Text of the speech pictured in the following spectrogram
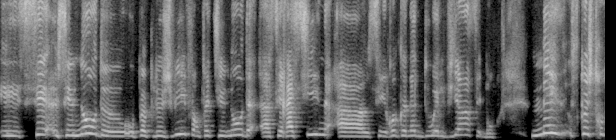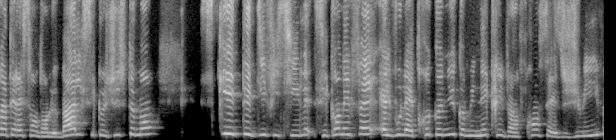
et c'est une ode au peuple juif, en fait, c'est une ode à ses racines, à reconnaître d'où elle vient, c'est bon. Mais ce que je trouve intéressant dans le bal, c'est que justement, ce qui était difficile, c'est qu'en effet, elle voulait être reconnue comme une écrivain française juive,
